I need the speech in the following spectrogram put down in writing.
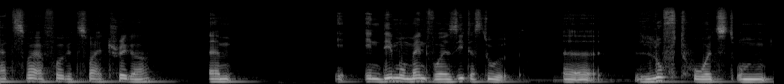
Er hat zwei Erfolge, zwei Trigger. Ähm, in dem Moment, wo er sieht, dass du äh, Luft holst, um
